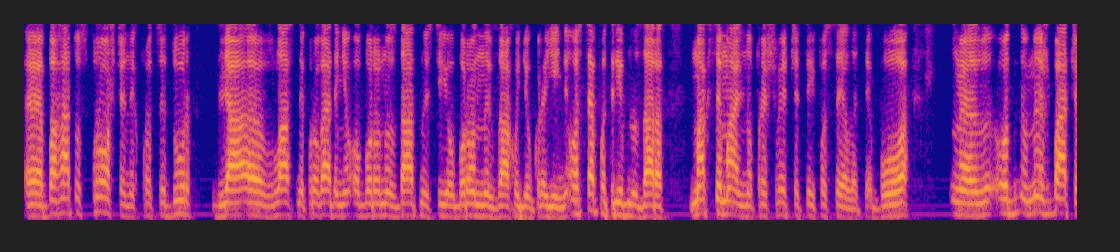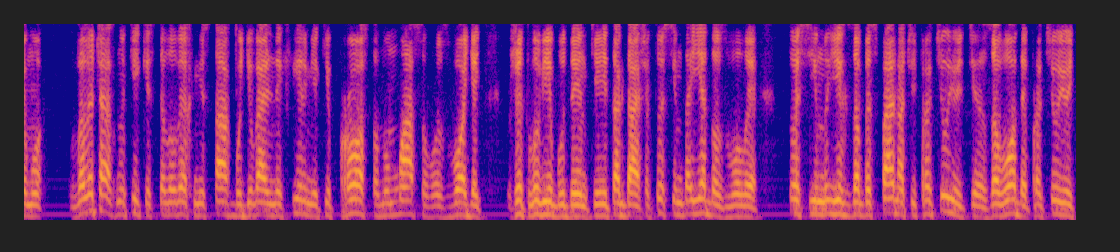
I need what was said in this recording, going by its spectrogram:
е, багато спрощених процедур для е, власне проведення обороноздатності і оборонних заходів в Україні. Ось це потрібно зараз максимально пришвидшити і посилити. Бо е, ми ж бачимо величезну кількість тилових містах будівельних фірм, які просто ну масово зводять житлові будинки і так далі. Хтось їм дає дозволи, хтось їм їх забезпечує, значить працюють заводи, працюють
